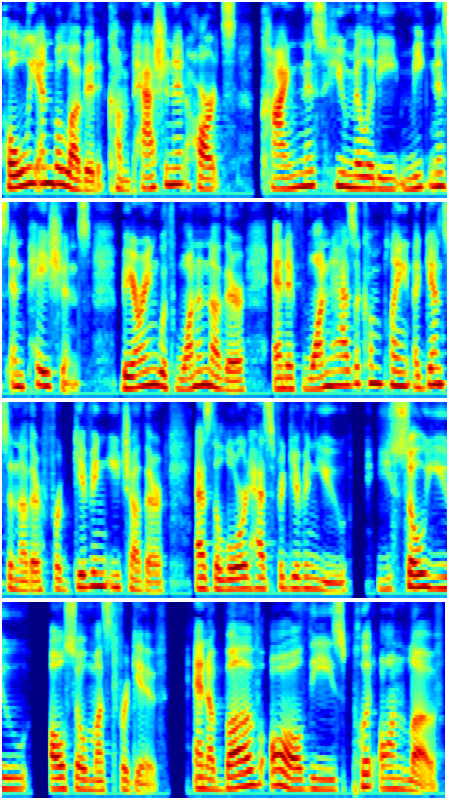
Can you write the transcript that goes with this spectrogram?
holy and beloved, compassionate hearts, kindness, humility, meekness, and patience, bearing with one another, and if one has a complaint against another, forgiving each other, as the Lord has forgiven you, so you also must forgive. And above all these, put on love,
